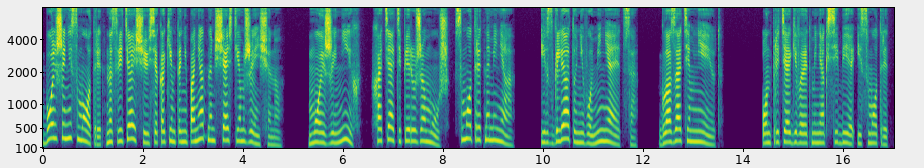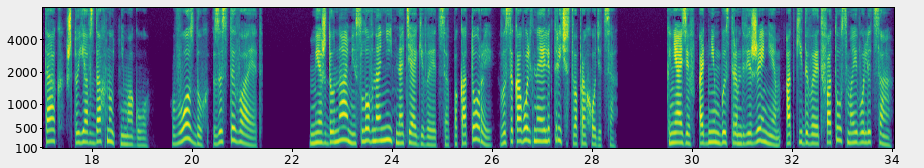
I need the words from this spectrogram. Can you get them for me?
Больше не смотрит на светящуюся каким-то непонятным счастьем женщину. Мой жених, хотя теперь уже муж, смотрит на меня, и взгляд у него меняется, глаза темнеют. Он притягивает меня к себе и смотрит так, что я вздохнуть не могу. Воздух застывает. Между нами словно нить натягивается, по которой высоковольтное электричество проходится. Князев одним быстрым движением откидывает фату с моего лица.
